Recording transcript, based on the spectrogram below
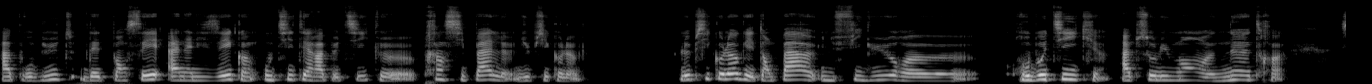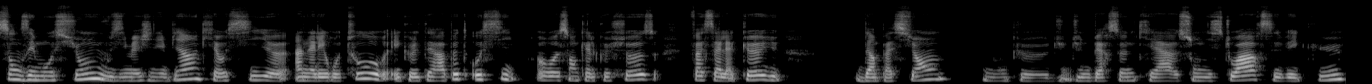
a pour but d'être pensé, analysé comme outil thérapeutique euh, principal du psychologue. Le psychologue étant pas une figure euh, robotique absolument euh, neutre, sans émotion, vous imaginez bien qu'il y a aussi euh, un aller-retour et que le thérapeute aussi ressent quelque chose face à l'accueil d'un patient, donc euh, du- d'une personne qui a son histoire, ses vécus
